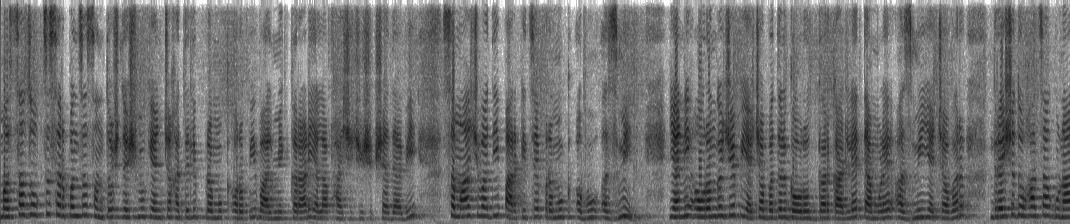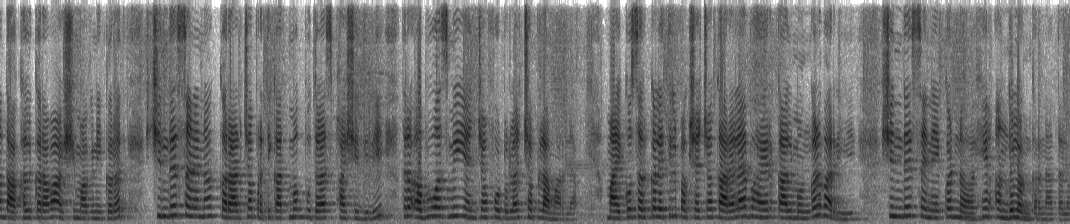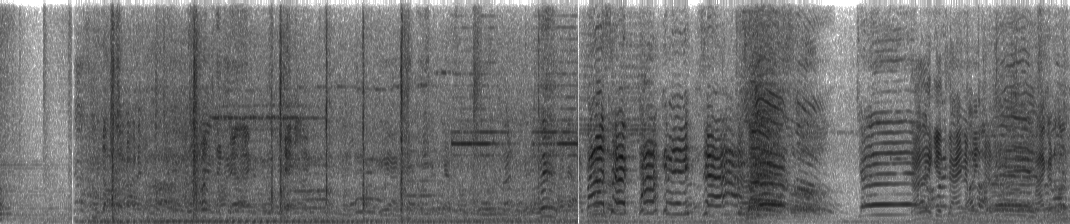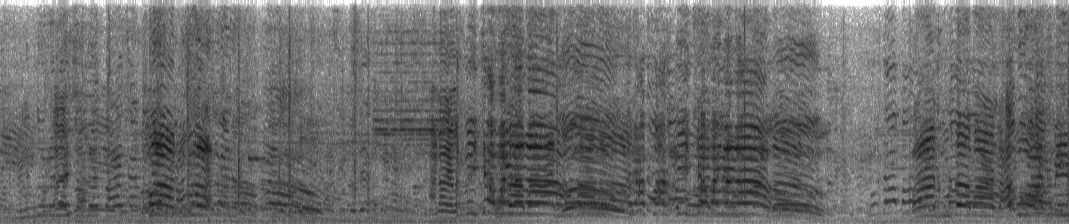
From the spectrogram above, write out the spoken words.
मस्साजोगचे सरपंच संतोष देशमुख यांच्या हत्येतील प्रमुख आरोपी वाल्मिक कराड याला फाशीची शिक्षा द्यावी. समाजवादी पार्टीचे प्रमुख अबू अझमी यांनी औरंगजेब याच्याबद्दल गौरवोद्गार काढले. त्यामुळे अझमी याच्यावर द्वेषदोहाचा गुन्हा दाखल करावा अशी मागणी करत शिंदे सेनेनं कराडच्या प्रतिकात्मक पुतळ्यास फाशी दिली. तर अबू अझमी यांच्या फोटोला छपला मारल्या. मायको सर्कल येथील पक्षाच्या कार्यालयाबाहेर काल मंगळवारी शिंदे सेनेकडनं हे आंदोलन करण्यात आलं. मुर्दाबाद अबू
